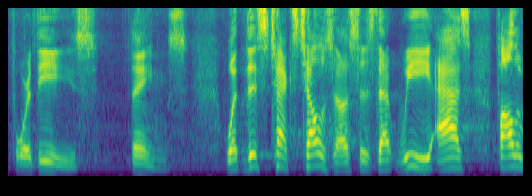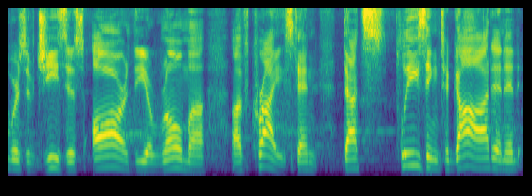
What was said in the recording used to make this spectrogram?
for these things? What this text tells us is that we, as followers of Jesus, are the aroma of Christ. And that's pleasing to God, and it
